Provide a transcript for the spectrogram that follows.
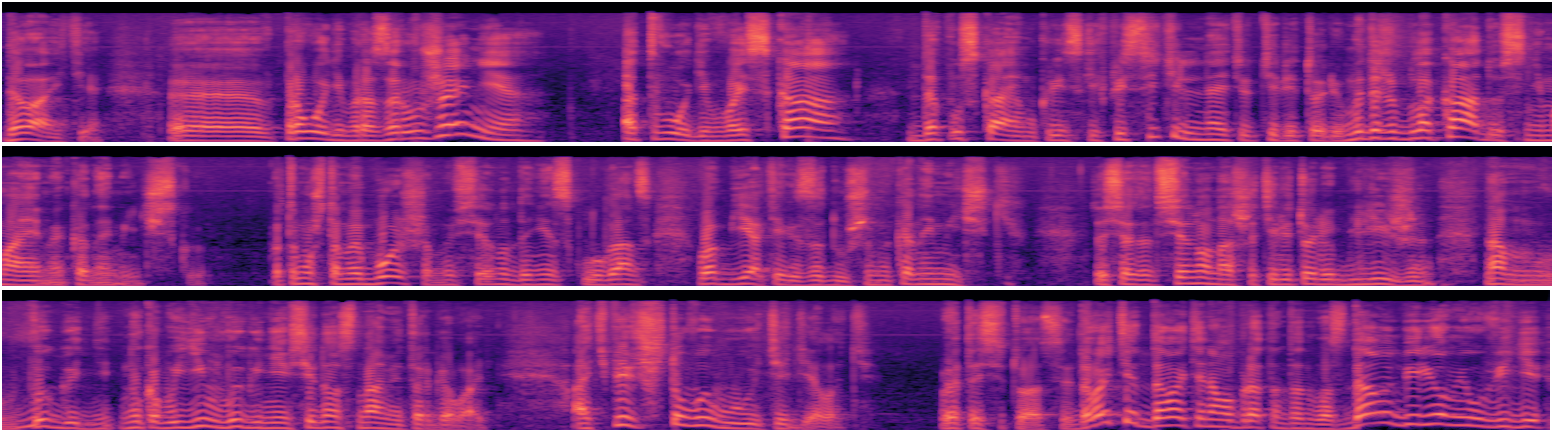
давайте э, проводим разоружение, отводим войска, допускаем украинских представителей на эту территорию. Мы даже блокаду снимаем экономическую. Потому что мы больше, мы все равно Донецк, Луганск в объятиях задушим экономических. То есть это все равно наша территория ближе, нам выгоднее, ну как бы им выгоднее все равно с нами торговать. А теперь что вы будете делать в этой ситуации? Давайте давайте нам обратно Донбасс. Да, мы берем его в виде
